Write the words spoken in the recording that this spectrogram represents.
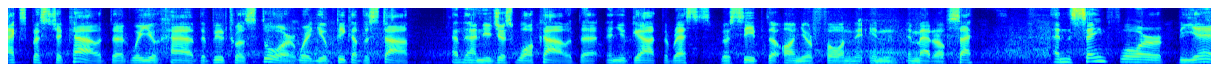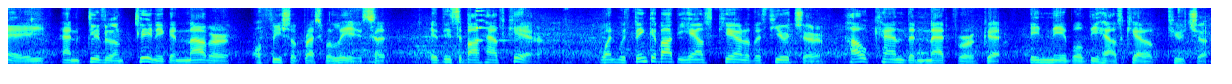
express checkout that where you have the virtual store where you pick up the stuff and then you just walk out uh, and you got the rest receipt on your phone in a matter of seconds. And the same for VA and Cleveland Clinic, another official press release. Uh, it is about healthcare when we think about the healthcare of the future, how can the network uh, enable the healthcare of the future?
